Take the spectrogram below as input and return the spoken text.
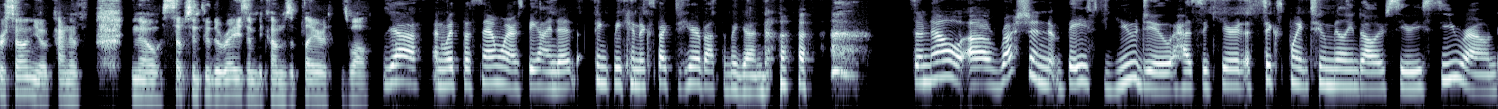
Personio kind of you know steps into the race and becomes a player as well. Yeah, and with the Samwers behind it, I think we can expect to hear about them again. So now, uh, Russian based YouDo has secured a $6.2 million Series C round.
